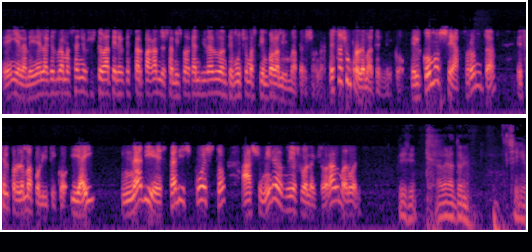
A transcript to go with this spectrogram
y en la medida en la que dura más años, usted va a tener que estar pagando esa misma cantidad durante mucho más tiempo a la misma persona. Esto es un problema técnico. El cómo se afronta es el problema político. Y ahí nadie está dispuesto a asumir el riesgo electoral, Manuel. Sí, sí. A ver, Antonio. Sí,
